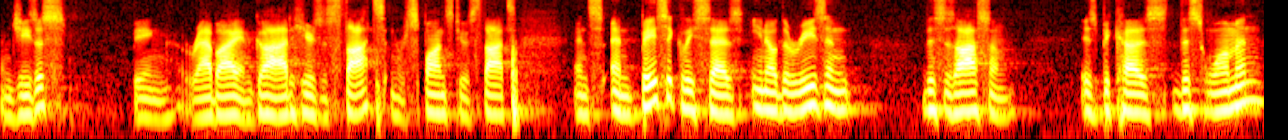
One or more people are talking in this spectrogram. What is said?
And Jesus, being a rabbi and God, hears his thoughts and responds to his thoughts and, and basically says, you know, the reason this is awesome is because this woman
